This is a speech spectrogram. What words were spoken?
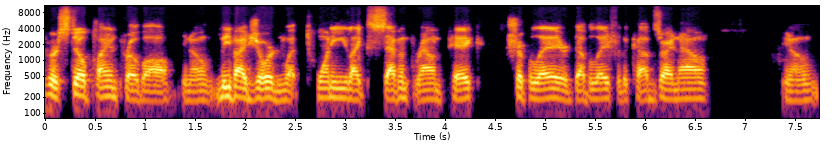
who are still playing pro ball. You know, Levi Jordan, what twenty like seventh round pick, triple A or double A for the Cubs right now. You know,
